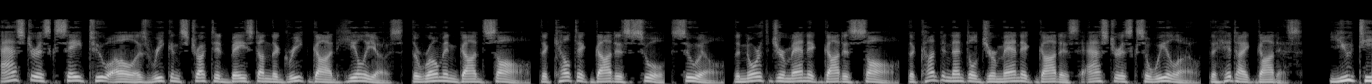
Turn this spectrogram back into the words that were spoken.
Asterisk say 2 ul is reconstructed based on the Greek god Helios, the Roman god Sol, the Celtic goddess Sul, Suil, the North Germanic goddess Sol, the continental Germanic goddess asterisk Sawilo, the Hittite goddess Utu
